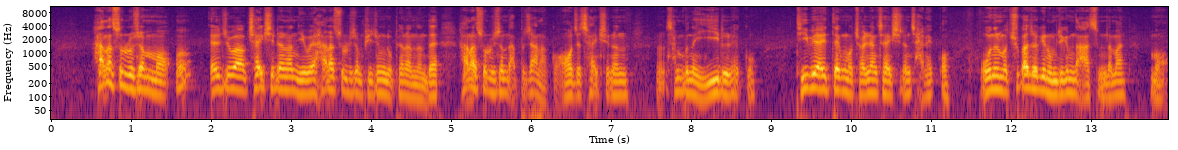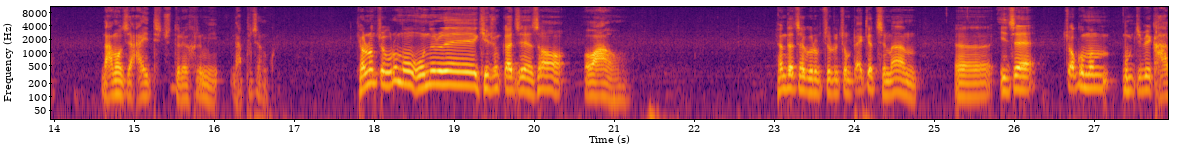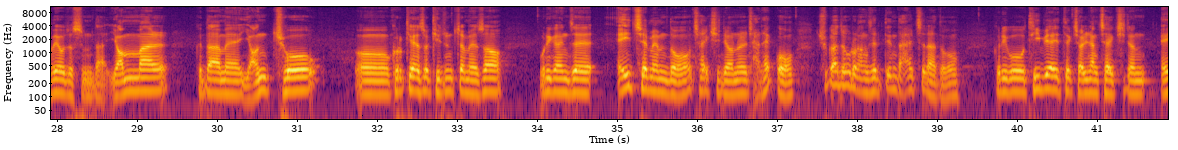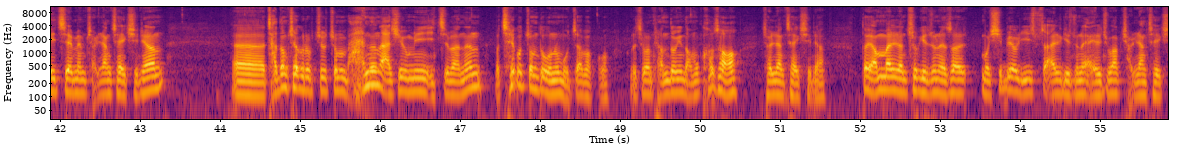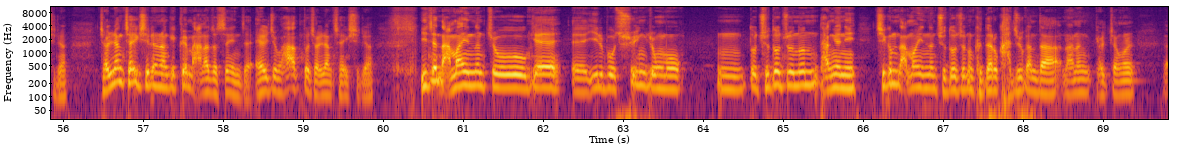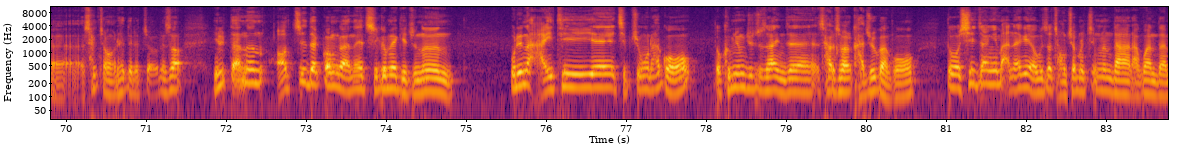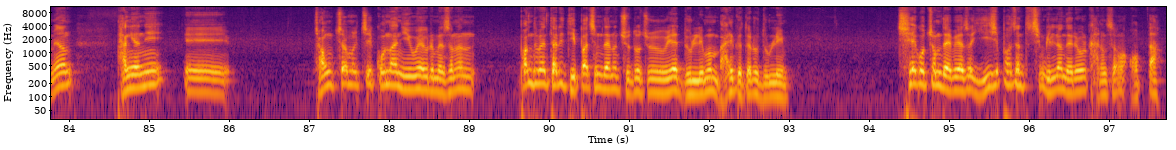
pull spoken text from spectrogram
하나 솔루션 뭐 어? LG화학 차익 실현한 이후에 하나 솔루션 비중 높여놨는데 하나 솔루션 나쁘지 않았고 어제 차익 실현 3분의 2를 했고 DBI텍 뭐 전량 차익 실현 잘했고 오늘 뭐 추가적인 움직임 나왔습니다만 뭐 나머지 IT 주들의 흐름이 나쁘지 않고 결론적으로 뭐 오늘의 기준까지 해서 와우 현대차 그룹주를 좀 뺏겼지만 어, 이제 조금은 몸집이 가벼워졌습니다. 연말 그 다음에 연초 어, 그렇게 해서 기준점에서 우리가 이제 HMM도 차익 실현을 잘했고 추가적으로 강세를 띈다 할지라도 그리고 DBI텍 전량 차익 실현, HMM 전량 차익 실현, 어, 자동차 그룹주 좀 많은 아쉬움이 있지만은 뭐 최고점도 오늘 못 잡았고 그렇지만 변동이 너무 커서 전량 차익 실현. 또 연말 연초 기준에서 뭐 12월 24일 기준에 LG화학 전량 차익 실현, 전량 차익 실현한 게 꽤 많아졌어요. 이제 LG화학도 전량 차익 실현. 이제 남아 있는 쪽에 에, 일부 수익 종목 음, 또 주도주는 당연히 지금 남아 있는 주도주는 그대로 가져간다라는 결정을 에, 설정을 해드렸죠. 그래서 일단은 어찌 됐건 간에 지금의 기준은 우리는 IT에 집중을 하고 또 금융주주사 이제 살살 가져가고 또 시장이 만약에 여기서 정점을 찍는다라고 한다면 당연히 이 정점을 찍고 난 이후에 그러면서는 펀드멘탈이 뒷받침되는 주도주의 눌림은 말 그대로 눌림. 최고점 대비해서 20%씩 밀려 내려올 가능성은 없다.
